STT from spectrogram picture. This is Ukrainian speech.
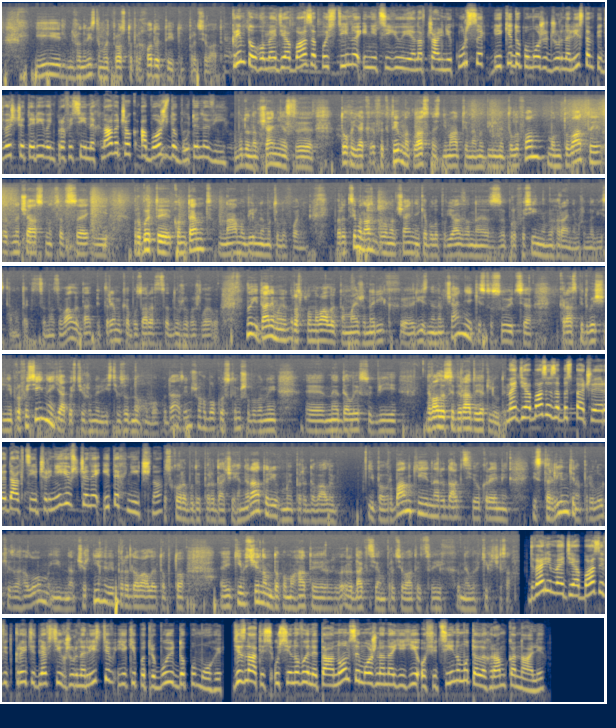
і журналісти можуть просто приходити і тут працювати. Крім того, медіабаза постійно ініціює навчальні курси, які допоможуть журналістам підвищити рівень професійних навичок або ж здобути нові. Буде навчання з того, як ефективно, класно знімати на мобільний телефон, монтувати одночасно це все і робити контент на мобільному телефоні. Перед цим у нас було навчання, яке було пов'язане з професійним вигоранням журналістами. Так це називали, да, підтримка, бо зараз це дуже важливо. Ну і далі ми розпланували там майже на рік різне різні навчання, які стосуються якраз підвищення професійної якості журналістів з одного боку, да, з іншого боку, з тим, щоб вони е, не дали собі, давали собі раду як люди. Медіабаза забезпечує редакції Чернігівщини і технічно. Скоро буде передача генераторів. Ми передавали і павербанки на редакції окремі, і старлінки на прилуки загалом, і на Чернігові передавали. Тобто, е, якимсь чином допомагати редакціям працювати в цих нелегких часах. Двері медіабази відкриті для всіх журналістів, які потребують допомоги. Дізнатись усі новини та анонси можна на її офіційному телеграм-каналі.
